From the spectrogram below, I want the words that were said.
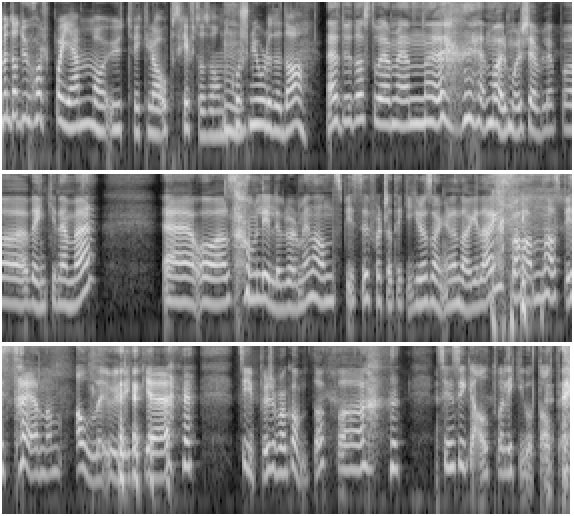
Men da du holdt på hjemme og utvikla oppskrift og sånn, Mm. hvordan gjorde du det da? Nei, du, da sto jeg med en, en marmorkjevle på benken hjemme. Eh, og som lillebroren min, han spiser fortsatt ikke croissanter en dag i dag. For han har spist seg gjennom alle ulike typer som har kommet opp. Og syns ikke alt var like godt alltid.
